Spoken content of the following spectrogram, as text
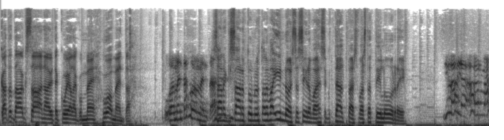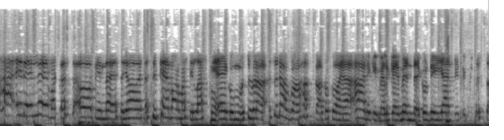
Katsotaan, onko Saana yhtä kujalla kuin me huomenta. Huomenta, huomenta. Sä ainakin Saara tunnusta olevan innoissa siinä vaiheessa, kun täältä päästä vastattiin luuriin. Joo, ja tässä ootin näin, että joo, että syke varmasti laski, niin ei kun mun sydän, sydän vaan hakkaa koko ajan ja äänikin melkein menee, kun niin jännityksessä.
